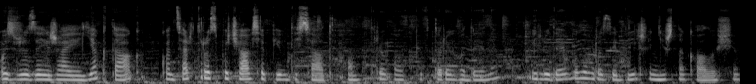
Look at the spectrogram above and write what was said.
Ось вже заїжджає як так. Концерт розпочався півдесятого, тривав півтори години, і людей було в рази більше ніж на калуші.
